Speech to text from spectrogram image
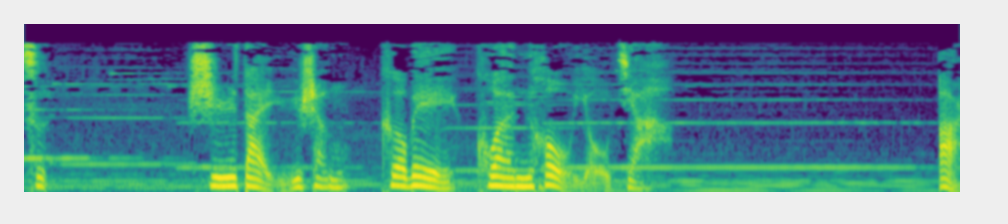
次。师待余生。可谓宽厚有加。二，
